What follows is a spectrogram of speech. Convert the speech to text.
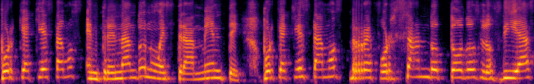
porque aquí estamos entrenando nuestra mente, porque aquí estamos reforzando todos los días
